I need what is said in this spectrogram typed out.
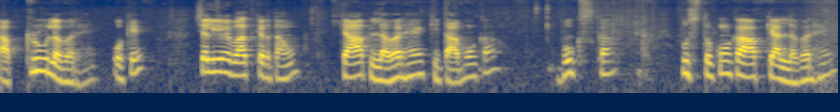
आप ट्रू लवर हैं ओके चलिए मैं बात करता हूँ, क्या आप लवर हैं किताबों का बुक्स का, पुस्तकों का आप क्या लवर हैं?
